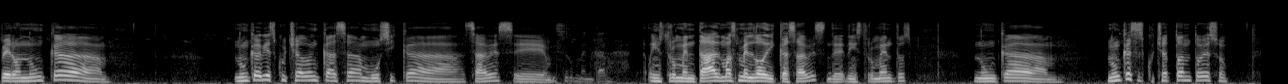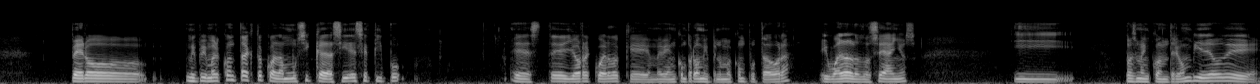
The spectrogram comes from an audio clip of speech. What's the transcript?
pero nunca nunca había escuchado en casa música, ¿sabes? Eh, instrumental. Instrumental, más melódica, ¿sabes? De, de instrumentos nunca, nunca se escucha tanto eso. Pero mi primer contacto con la música así de ese tipo, este, yo recuerdo que me habían comprado mi primera computadora, igual a los 12 años, y pues me encontré un video de,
